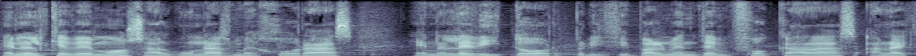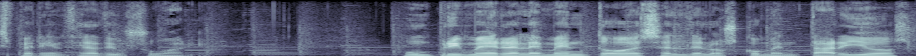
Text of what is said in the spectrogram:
en el que vemos algunas mejoras en el editor, principalmente enfocadas a la experiencia de usuario. Un primer elemento es el de los comentarios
